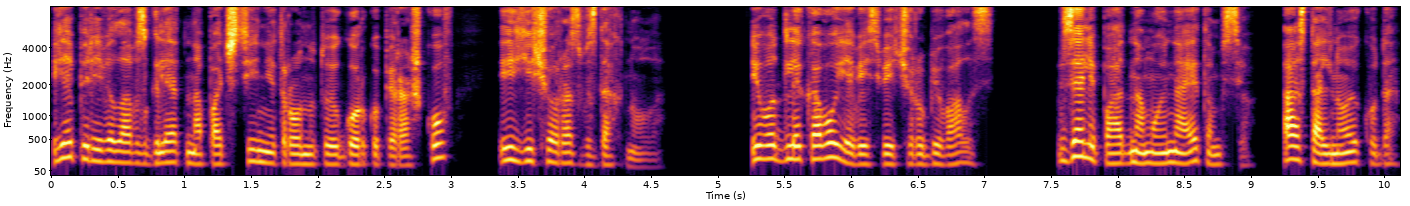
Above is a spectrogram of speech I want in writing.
Я перевела взгляд на почти нетронутую горку пирожков и еще раз вздохнула. И вот для кого я весь вечер убивалась? Взяли по одному, и на этом все, а остальное куда?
